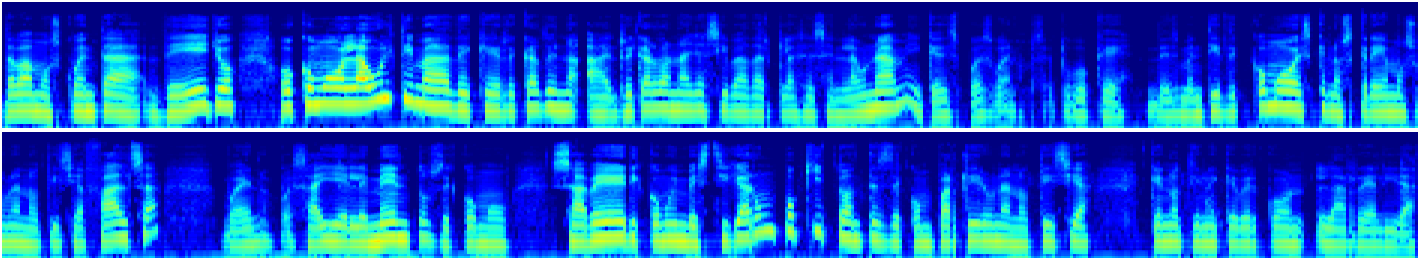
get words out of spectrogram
dábamos cuenta de ello, o como la última de que Ricardo, ah, Ricardo Anaya se iba a dar clases en la UNAM y que después, bueno, se tuvo que desmentir. ¿Cómo es que nos creemos una noticia falsa? Bueno, pues hay elementos de cómo saber y cómo investigar un poquito antes de compartir una noticia que no tiene que ver con la realidad.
